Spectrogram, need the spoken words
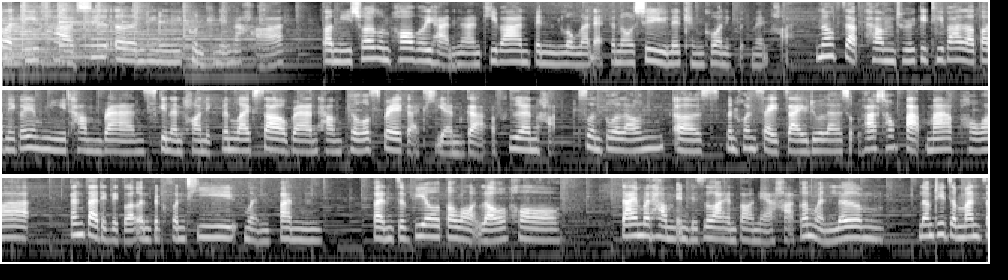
สวัสดีค่ะ ชื่อเอิญพินิขุนพินิจนะคะ ตอนนี้ช่วยคุณพ่อบริหารงานที่บ้านเป็นโรงงานแอทานอลชื่อ Unit Chemical and Equipment ค่ะ นอกจากทำธุรกิจที่บ้านแล้วตอนนี้ก็ยังมีทำแบรนด์ Skin and Tonic เป็นไลฟ์สไตล์แบรนด์ทำ Pillow Spray กับเทียนกับเพื่อนค่ะ ส่วนตัวแล้วเอ่อเป็นคนใส่ใจดูแลสุขภาพช่องปากมาก เพราะว่าตั้งแต่เด็กๆแล้วเอิญเป็นคนที่เหมือนปันปันจะเบี้ยวตลอดแล้วพอได้มาทำ Invisalign ตอนเนี้ยค่ะ ก็เหมือนเริ่ม เริ่มที่จะมั่นใจ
